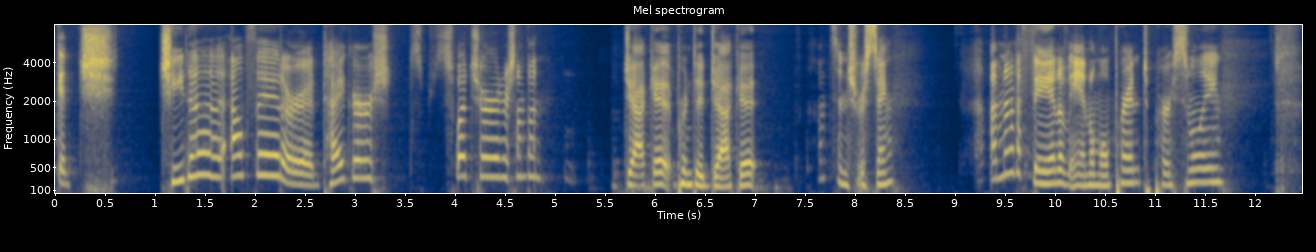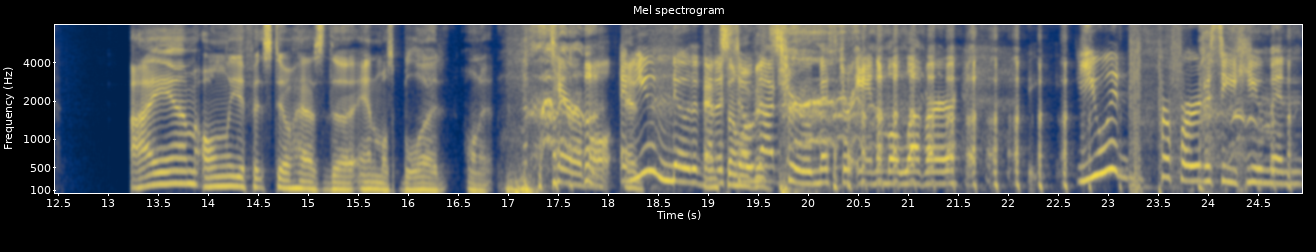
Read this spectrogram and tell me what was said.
like a ch- cheetah outfit or a tiger sh- sweatshirt or something? Jacket, printed jacket. That's interesting. I'm not a fan of animal print personally. I am only if it still has the animal's blood on it. It's terrible. and, And- you know that that is so not true, Mr. Animal Lover. You would prefer to see human.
